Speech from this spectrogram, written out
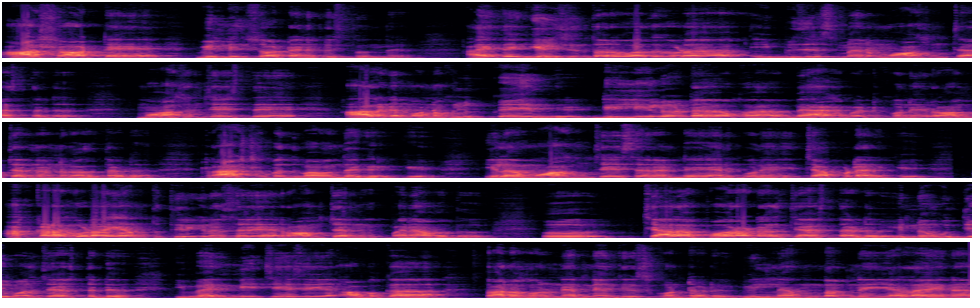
ఆ షాటే విన్నింగ్ షాట్ అనిపిస్తుంది. అయితే గెలిచిన తర్వాత కూడా ఈ బిజినెస్ మ్యాన్ మోసం చేస్తాడు. మోసం చేస్తే ఆల్రెడీ మొన్న ఒక లుక్ అయింది. ఢిల్లీలోట ఒక బ్యాగ్ పెట్టుకొని రామ్ చరణ్ వెళ్తాడు రాష్ట్రపతి భవన్ దగ్గరికి. ఇలా మోసం చేశారంటే అనుకుని చెప్పడానికి. అక్కడ కూడా ఎంత తిరిగినా సరే రామ్ చరణ్ పని అవ్వదు. చాలా పోరాటాలు చేస్తాడు. ఎన్నో ఉద్యమాలు చేస్తాడు. ఇవన్నీ చేసి అవ్వక తాను ఒక నిర్ణయం తీసుకుంటాడు. వీళ్ళందరినీ ఎలా అయినా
